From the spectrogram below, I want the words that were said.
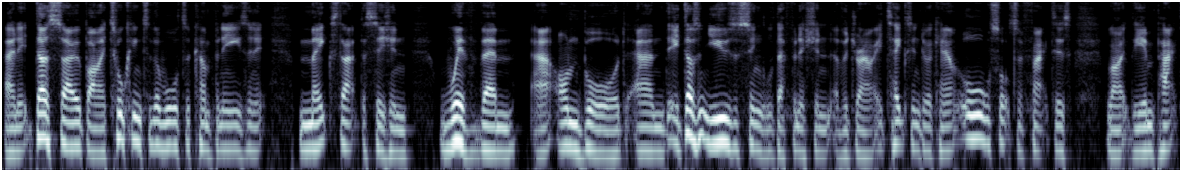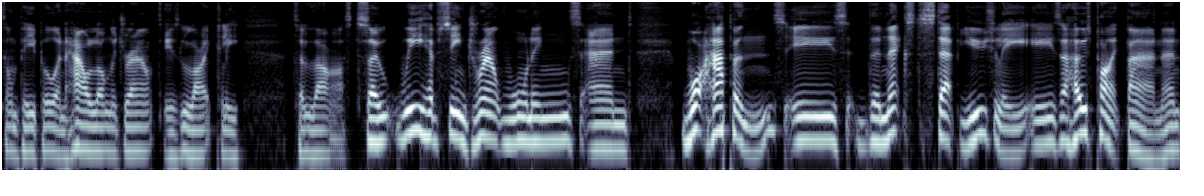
and it does so by talking to the water companies and it makes that decision with them uh, on board. And it doesn't use a single definition of a drought. It takes into account all sorts of factors like the impact on people and how long a drought is likely to last. So we have seen drought warnings and what happens is the next step usually is a hosepipe ban, and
